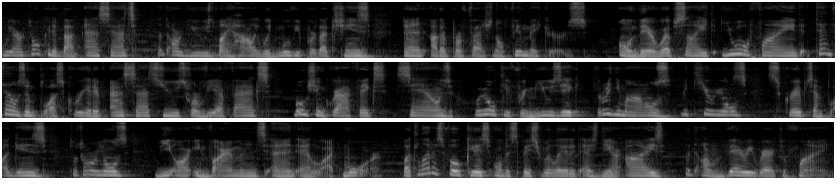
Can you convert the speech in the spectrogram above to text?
We are talking about assets that are used by Hollywood movie productions and other professional filmmakers. On their website, you will find 10,000 plus creative assets used for VFX, motion graphics, sounds, royalty-free music, 3D models, materials, scripts and plugins, tutorials, VR environments, and a lot more. But let us focus on the space-related HDRIs that are very rare to find.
